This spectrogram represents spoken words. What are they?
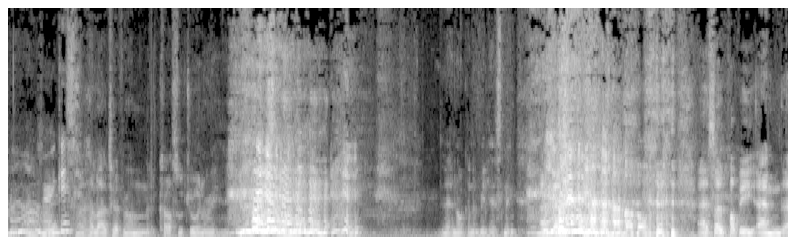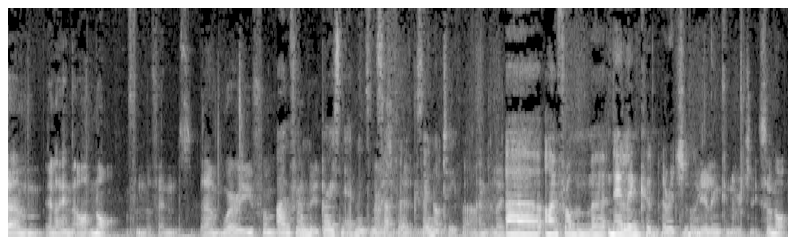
Ah, very good. So hello to everyone at Castle Joinery. They're not going to be listening. And, uh, uh, so Poppy and um, Elaine are not from the Fens. Um, where are you from? I'm from Poppy? Bury St Edmunds in Bury St Suffolk, Edmunds. so not too far. Uh, I'm from uh, near Lincoln originally. near Lincoln originally. So not.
